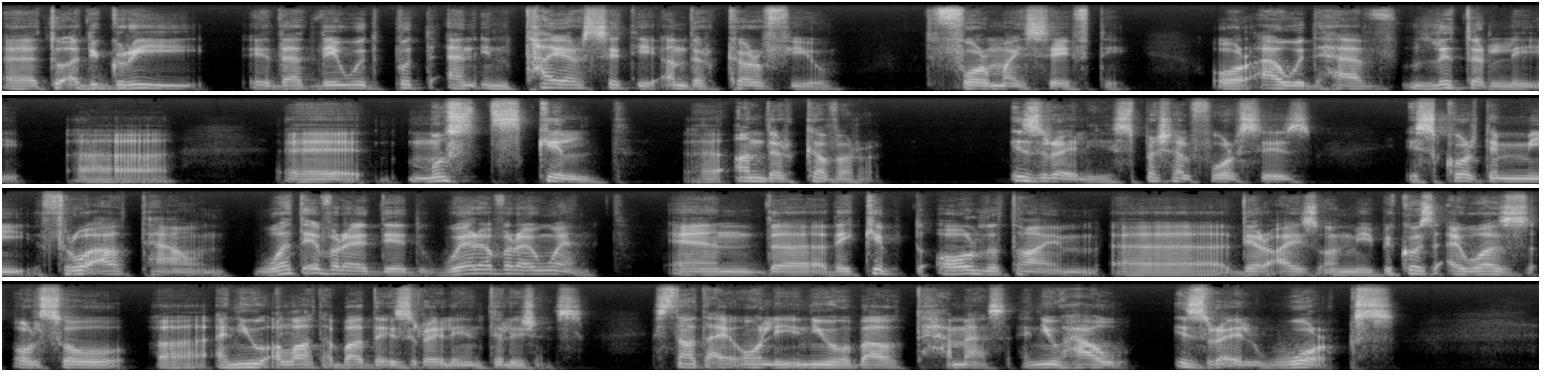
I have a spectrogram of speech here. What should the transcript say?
uh, to a degree that they would put an entire city under curfew for my safety, or I would have literally uh, uh, most skilled uh, undercover Israeli special forces escorting me throughout town, whatever I did, wherever I went. And uh, they kept all the time uh, their eyes on me because I was also, uh, I knew a lot about the Israeli intelligence. It's not I only knew about Hamas, I knew how Israel works.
